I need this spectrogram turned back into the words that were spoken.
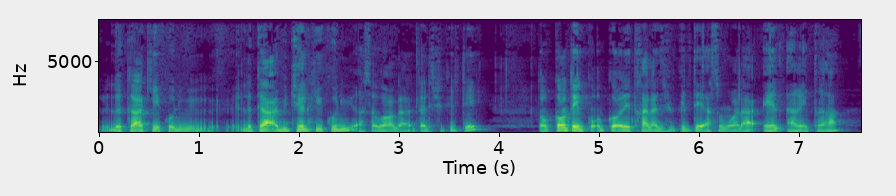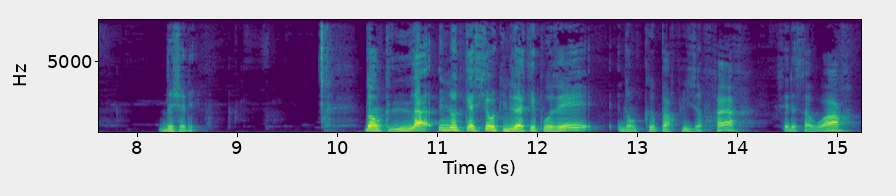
le, cas qui est connu, le cas habituel qui est connu, à savoir la, la difficulté. Donc quand elle connaîtra la difficulté, à ce moment-là, elle arrêtera de gêner. Donc là, une autre question qui nous a été posée, donc par plusieurs frères, c'est de savoir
